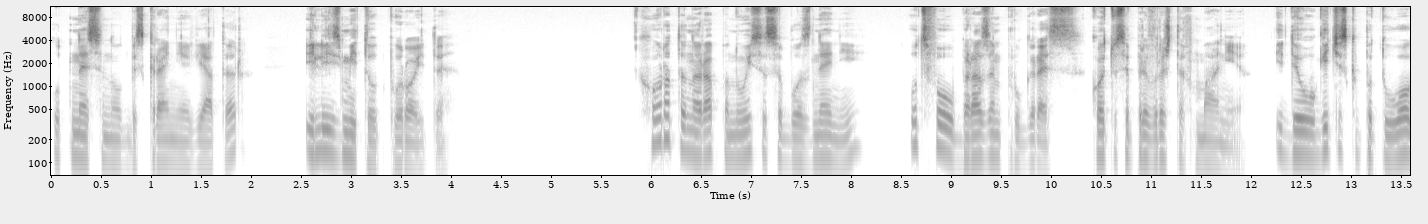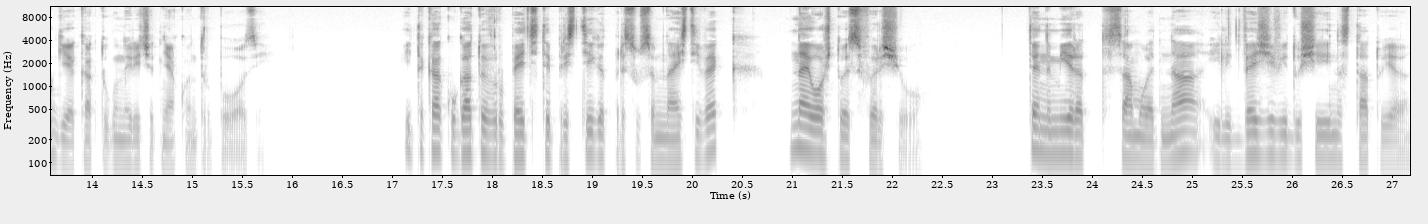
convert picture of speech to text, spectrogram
отнесена от безкрайния вятър или измита от пороите. Хората на Рапа Нуи са съблазнени от своеобразен прогрес, който се превръща в мания. Идеологическа патология, както го наричат някои антрополози. И така, когато европейците пристигат през 18 век, най-лошото е свършило. Те намират само една или две живи души на статуя,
